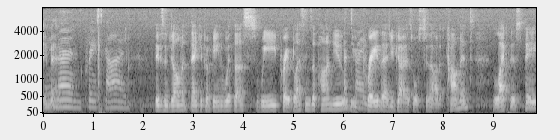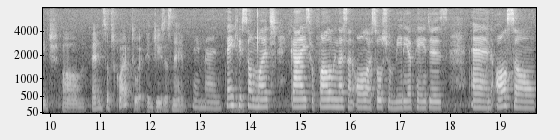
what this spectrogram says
Amen. Amen. Praise God. Ladies and gentlemen, thank you for being with us. We pray blessings upon you. That's we right. pray that you guys will send out a comment, like this page, um, and subscribe to it in Jesus' name. Amen. Thank you so much, guys, for following us on all our social media pages. And also,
